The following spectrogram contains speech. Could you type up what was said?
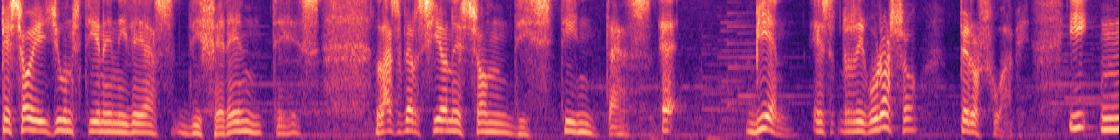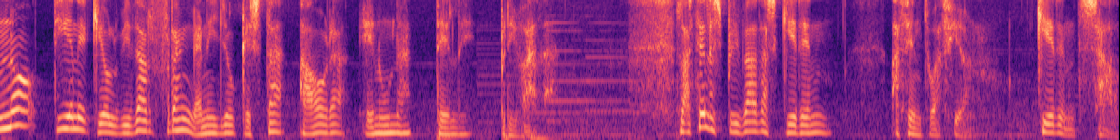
PSOE y Junts tienen ideas diferentes, las versiones son distintas. Eh, bien, es riguroso, pero suave. Y no tiene que olvidar Franganillo que está ahora en una tele privada. Las teles privadas quieren acentuación, quieren sal,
